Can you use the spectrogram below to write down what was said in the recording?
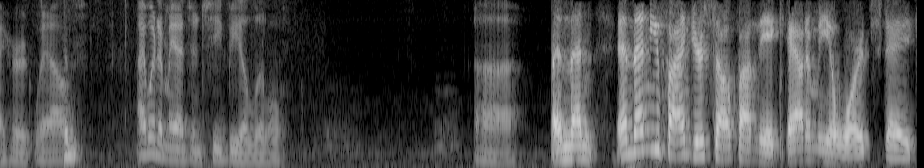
I heard. Well, And- I would imagine she'd be a little. Uh, And then and then you find yourself on the Academy Award stage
